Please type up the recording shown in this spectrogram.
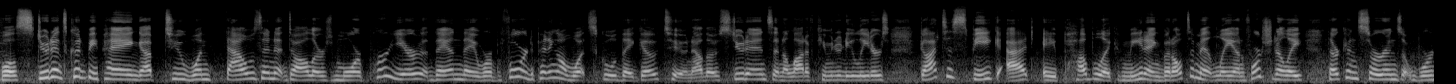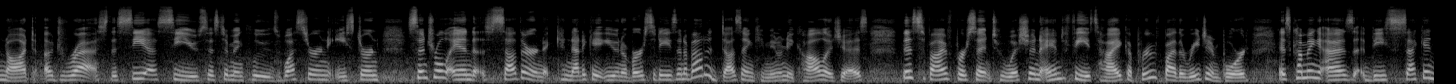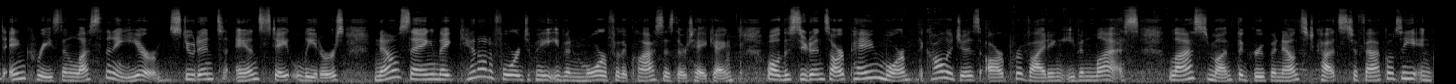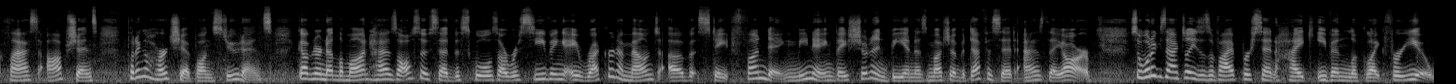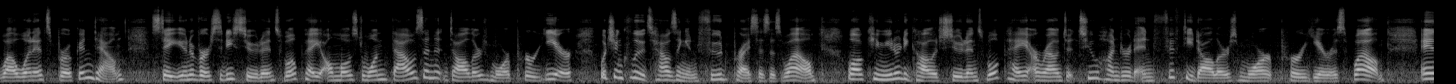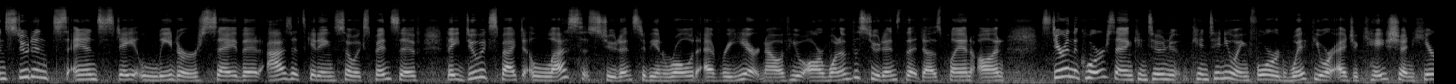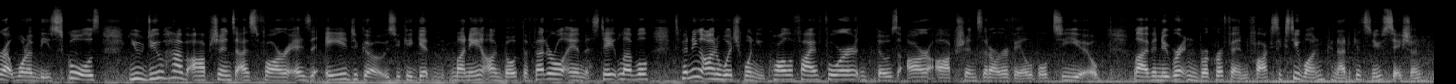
Well, students could be paying up to $1,000 more per year than they were before, depending on what school they go to. Now, those students and a lot of community leaders got to speak at a public meeting, but ultimately, unfortunately, their concerns were not addressed. The CSCU system includes Western, Eastern, Central, and Southern Connecticut universities and about a dozen community colleges. This 5% tuition and fees hike approved by the Regent Board is coming as the second increase in less than a year. Student and state leaders now saying they cannot afford to pay even more for the classes they're taking. While the students are paying more, the colleges are providing even less. Last month, the group announced cuts to faculty and class options, putting a hardship on students. Governor Ned Lamont has also said the schools are receiving a record amount of state funding, meaning they shouldn't be in as much of a deficit as they are. So what exactly does a 5% hike even look like for you? Well, when it's broken down, state universities students will pay almost $1,000 more per year, which includes housing and food prices as well, while community college students will pay around $250 more per year as well. And students and state leaders say that as it's getting so expensive, they do expect less students to be enrolled every year. Now, if you are one of the students that does plan on steering the course and continue, continuing forward with your education here at one of these schools, you do have options as far as aid goes. You could get money on both the federal and the state level. Depending on which one you qualify for, those are options that are available to you. Live in New Britain, Brooke Griffin, Fox 61, Connecticut's news station.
